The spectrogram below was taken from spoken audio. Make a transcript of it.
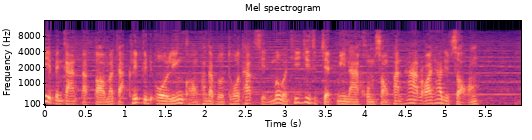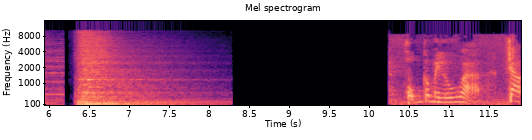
นี่เป็นการตัดต่อมาจากคลิปวิดีโอลิงก์ของพันตำรวจโททักษิณเมื่อวันที่ 27 มีนาคม 2552ผมก็ไม่รู้ว่าเจ้า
